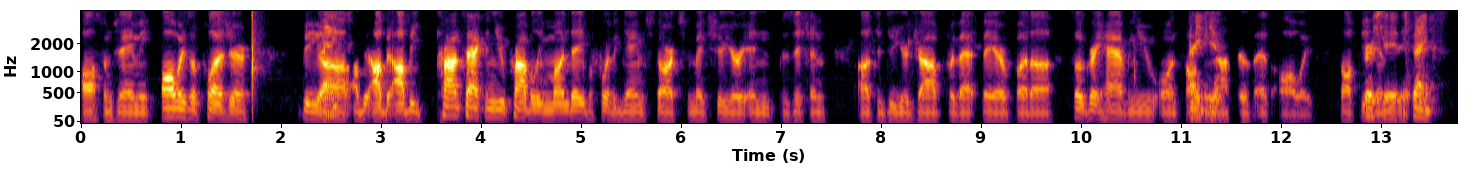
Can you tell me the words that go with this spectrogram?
Awesome, Jamie. Always a pleasure. Be, uh, I'll be, I'll be, I'll be contacting you probably Monday before the game starts to make sure you're in position uh, to do your job for that there. But uh, so great having you on Talking Nachos as always. Talk to you Appreciate it. Thanks.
